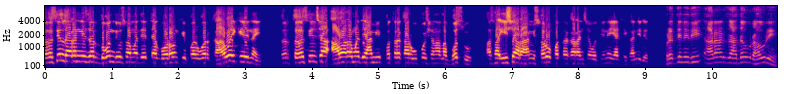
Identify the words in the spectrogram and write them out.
तहसीलदारांनी जर दोन दिवसामध्ये त्या गोडाऊन किपरवर कारवाई केली नाही तर तहसीलच्या आवारामध्ये आम्ही पत्रकार उपोषणाला बसू असा इशारा आम्ही सर्व पत्रकारांच्या वतीने या ठिकाणी देतो. प्रतिनिधी आर आर जाधव राहुरी.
